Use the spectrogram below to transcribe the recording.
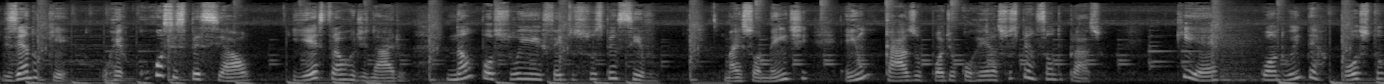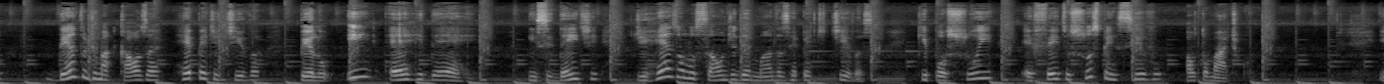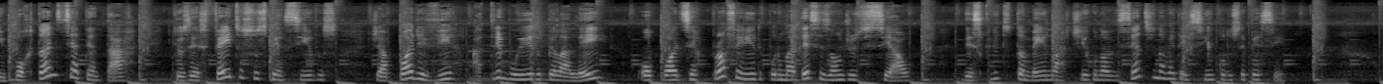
dizendo que o recurso especial e extraordinário não possuem efeito suspensivo, mas somente em um caso pode ocorrer a suspensão do prazo, que é quando o interposto dentro de uma causa repetitiva pelo IRDR, Incidente de Resolução de Demandas Repetitivas, que possui efeito suspensivo automático. Importante se atentar que os efeitos suspensivos já pode vir atribuído pela lei ou pode ser proferido por uma decisão judicial, descrito também no artigo 995 do CPC.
